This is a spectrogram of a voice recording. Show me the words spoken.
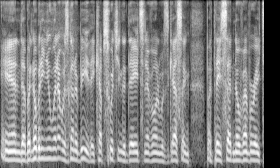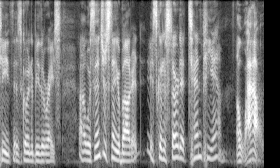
and uh, but nobody knew when it was going to be. They kept switching the dates, and everyone was guessing. But they said November 18th is going to be the race. Uh, what's interesting about it, it's going to start at 10 p.m. Oh, wow.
